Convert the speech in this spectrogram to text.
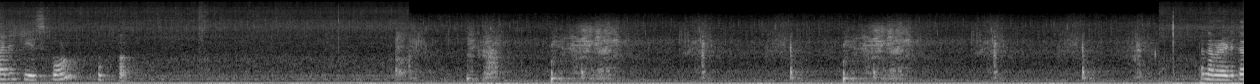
അര ടീസ്പൂൺ ഉപ്പ്. അപ്പം നമ്മളെടുത്ത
